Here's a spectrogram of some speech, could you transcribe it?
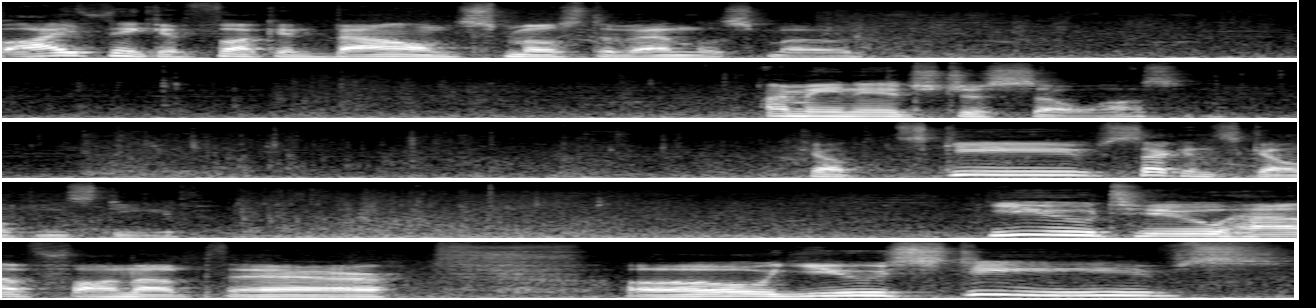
I think it fucking balanced most of Endless Mode. I mean, it's just so awesome. Skeleton Steve, second Skeleton Steve. You two have fun up there. Oh, you Steves.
